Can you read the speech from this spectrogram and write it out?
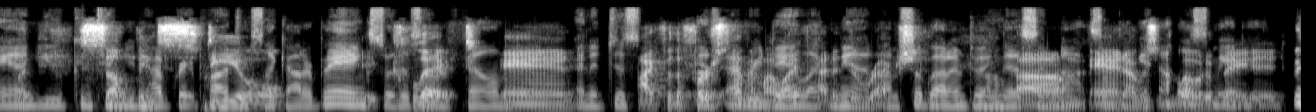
and you continue to have great projects like Outer Banks or this other film, and it just I for the first time in my life like, had a man, direction. I'm so glad I'm doing this, um, and, and, I was else, motivated.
